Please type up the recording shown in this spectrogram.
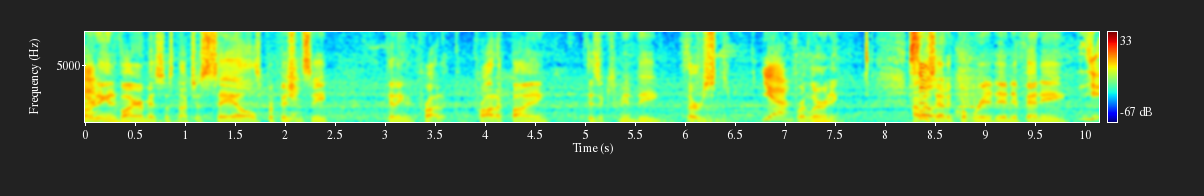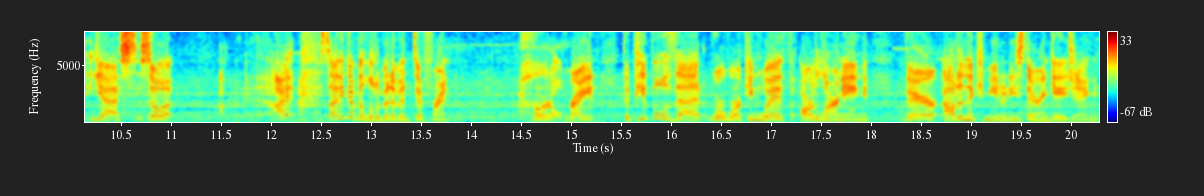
learning environment. So it's not just sales proficiency, getting product product buying. There's a community thirst Yeah. for learning. How is So- that incorporated in, if any? Yes. So I so I think I have a little bit of a different hurdle, right? The people that we're working with are learning. They're out in the communities, they're engaging.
